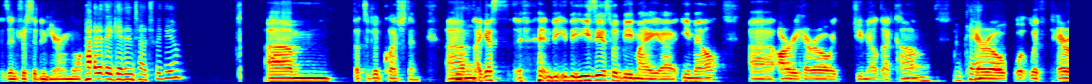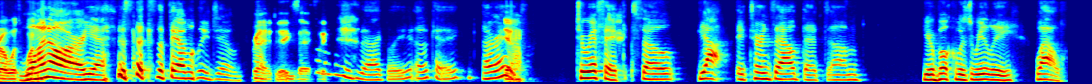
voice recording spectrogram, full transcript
is interested in hearing more. How do they get in touch with you? Um, that's a good question. Um, I guess the, the easiest would be my uh, email, uh, ariharow at gmail.com. Okay. Harow with Harow with one, one R. Yes, that's the family joke. Right. Exactly. exactly. Okay. All right. Yeah. Terrific. So yeah, it turns out that um, your book was really wow.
